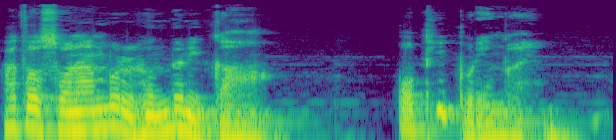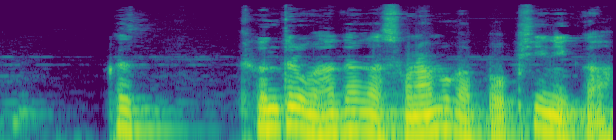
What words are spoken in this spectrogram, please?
하도 소나무를 흔드니까 뽑히 뿌린 거예요. 그 흔들고 하다가 소나무가 뽑히니까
